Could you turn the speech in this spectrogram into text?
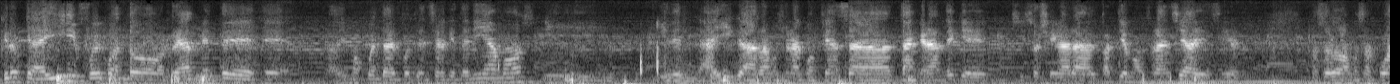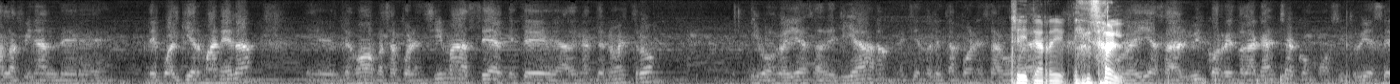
creo que ahí fue cuando realmente eh, nos dimos cuenta del potencial que teníamos y, de ahí agarramos una confianza tan grande que nos hizo llegar al partido con Francia y decir, nosotros vamos a jugar la final de, de cualquier manera eh, les vamos a pasar por encima, sea el que esté adelante nuestro. Y vos veías a Delia metiéndole tapones a Gómez. Sí, terrible. Vos veías a Luis corriendo la cancha como si tuviese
